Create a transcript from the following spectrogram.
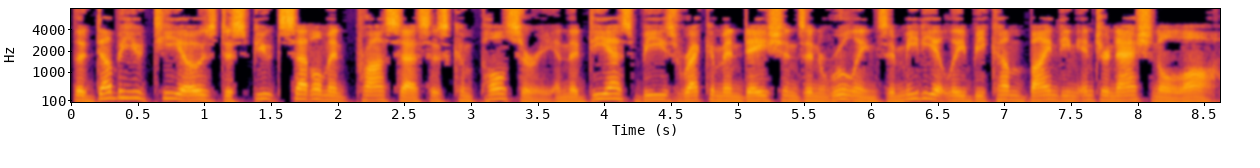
The WTO's dispute settlement process is compulsory and the DSB's recommendations and rulings immediately become binding international law.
